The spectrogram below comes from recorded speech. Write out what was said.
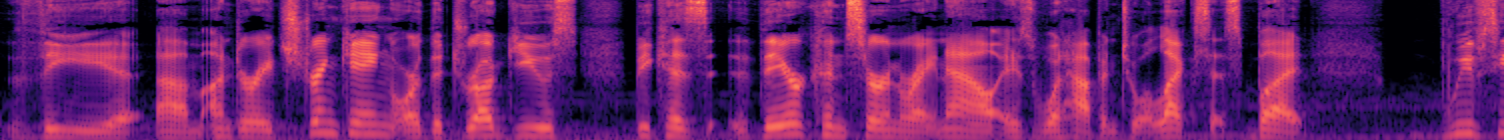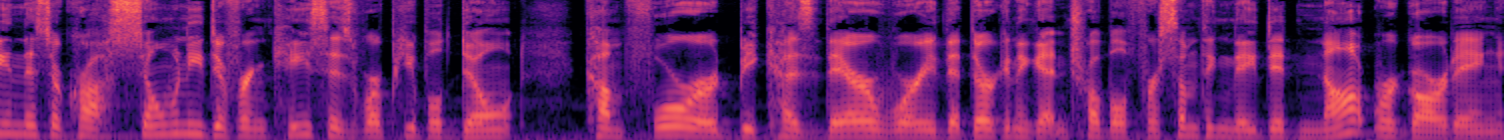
the um, underage drinking or the drug use because their concern right now is what happened to Alexis. But we've seen this across so many different cases where people don't come forward because they're worried that they're going to get in trouble for something they did not regarding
